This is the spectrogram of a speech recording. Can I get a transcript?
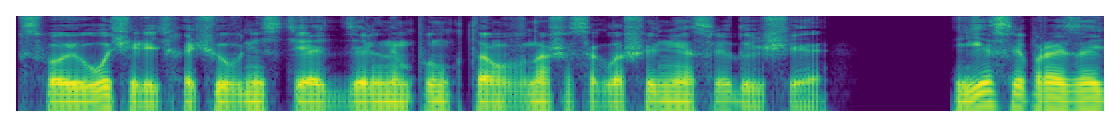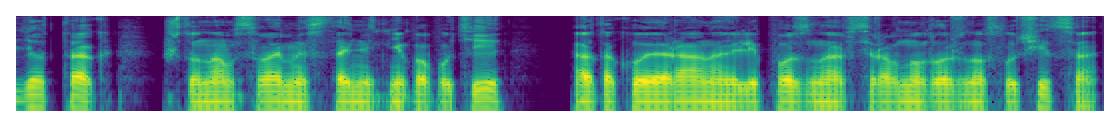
в свою очередь хочу внести отдельным пунктом в наше соглашение следующее. Если произойдет так, что нам с вами станет не по пути, а такое рано или поздно все равно должно случиться,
